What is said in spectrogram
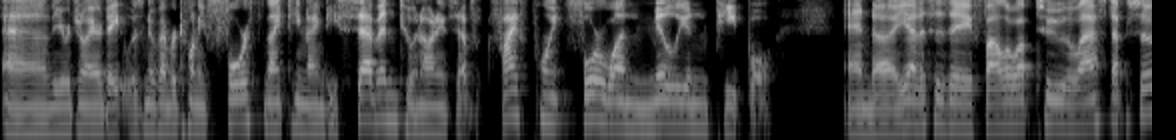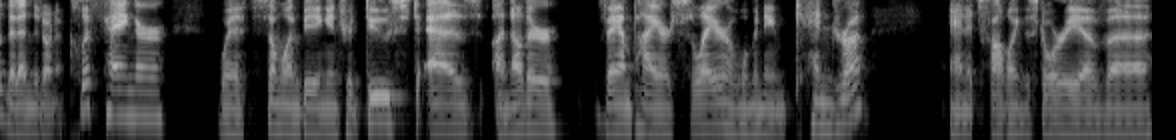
Uh, the original air date was November 24th, 1997, to an audience of 5.41 million people. And uh, yeah, this is a follow up to the last episode that ended on a cliffhanger with someone being introduced as another vampire slayer, a woman named Kendra. And it's following the story of uh,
